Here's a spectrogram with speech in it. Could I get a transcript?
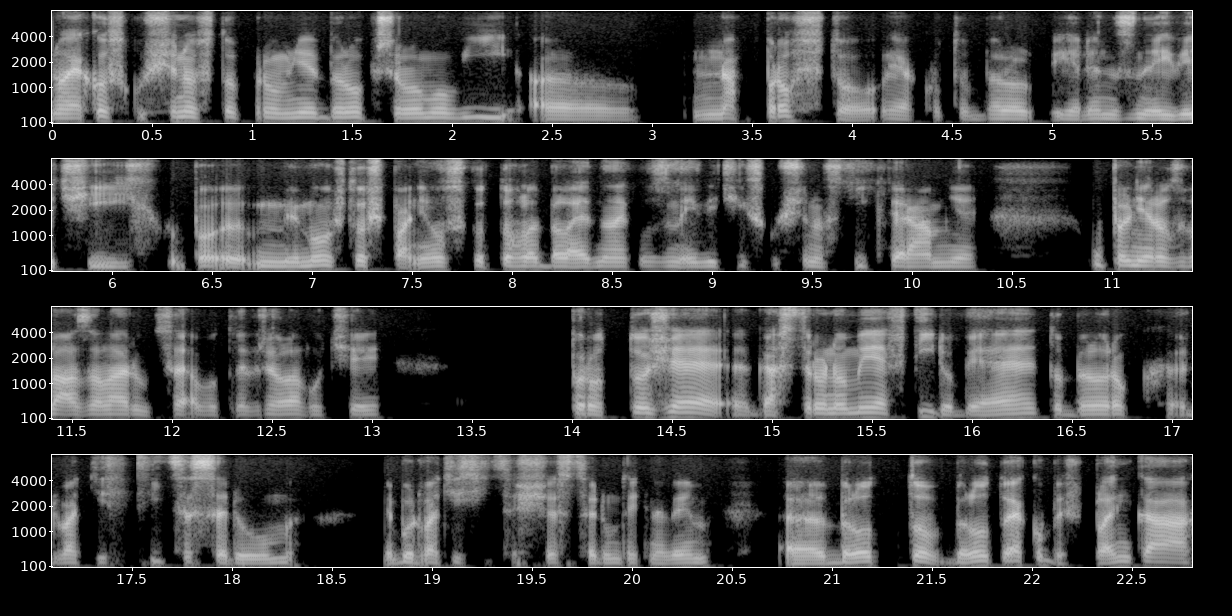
No jako zkušenost to pro mě bylo přelomový uh, naprosto, jako to byl jeden z největších, mimo to Španělsko, tohle byla jedna jako z největších zkušeností, která mě úplně rozvázala ruce a otevřela oči, protože gastronomie v té době, to byl rok 2007 nebo 2006, 7, teď nevím, eh, bylo to, bylo to jakoby v plenkách,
